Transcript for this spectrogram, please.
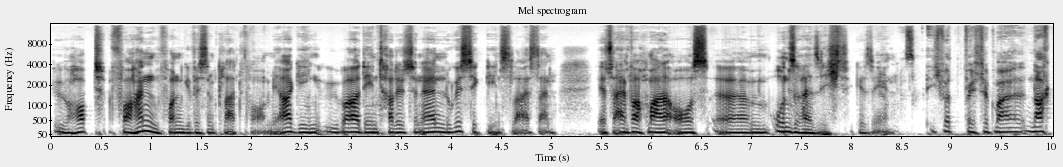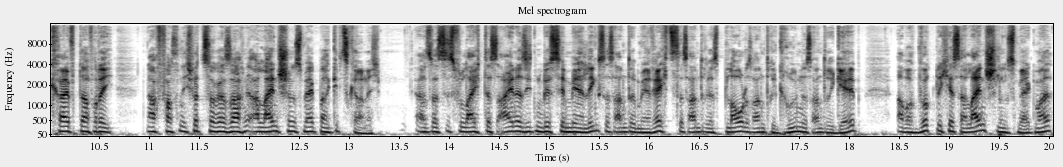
überhaupt vorhanden von gewissen Plattformen, ja, gegenüber den traditionellen Logistikdienstleistern? Jetzt einfach mal aus ähm, unserer Sicht gesehen. Ich würde vielleicht mal nachgreifen darf oder nachfassen. Ich würde sogar sagen, Alleinstellungsmerkmal gibt es gar nicht. Also es ist vielleicht, das eine sieht ein bisschen mehr links, das andere mehr rechts, das andere ist blau, das andere grün, das andere gelb. Aber wirkliches Alleinstellungsmerkmal,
